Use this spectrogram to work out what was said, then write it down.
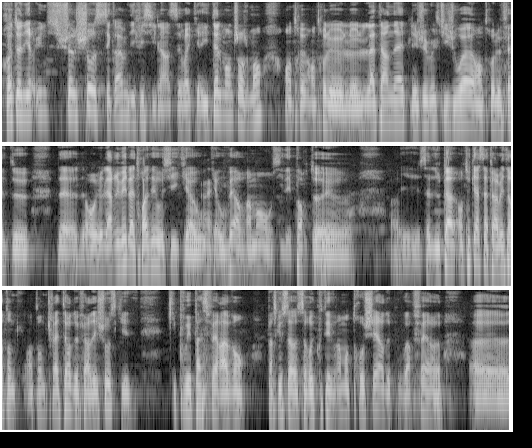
retenir une seule chose, c'est quand même difficile. Hein. C'est vrai qu'il y a eu tellement de changements entre l'internet, les jeux multijoueurs, entre le fait de- l'arrivée de la 3D aussi, qui a Ouais. qui a ouvert vraiment aussi des portes. euh, euh, ça en tout cas, ça permettait en tant que, en tant que créateur de faire des choses qui qui pouvaient pas se faire avant, parce que ça ça coûtait vraiment trop cher de pouvoir faire. euh,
